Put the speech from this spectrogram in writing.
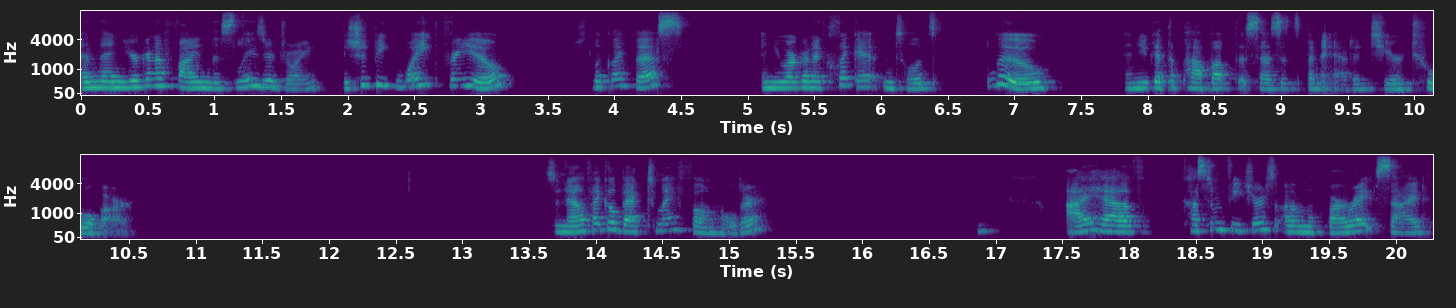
And then you're going to find this laser joint. It should be white for you. It Should look like this. And you are going to click it until it's blue and you get the pop-up that says it's been added to your toolbar. So now if I go back to my phone holder, I have custom features on the far right side.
